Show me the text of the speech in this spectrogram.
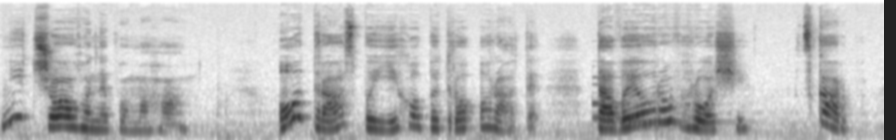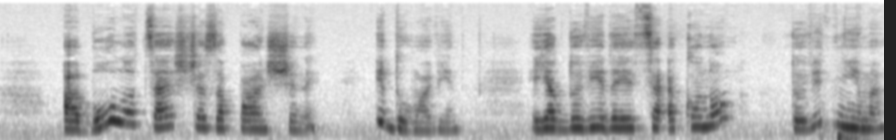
нічого не помага. От раз поїхав Петро орати та виорав гроші, скарб. А було це ще за панщини. І думав він, як довідається економ, то відніме,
